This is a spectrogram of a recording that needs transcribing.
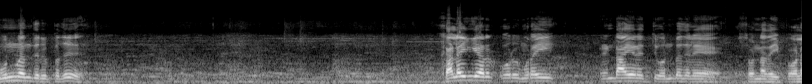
முன்வந்திருப்பது கலைஞர் ஒரு முறை ரெண்டாயிரத்தி ஒன்பதிலே சொன்னதைப் போல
